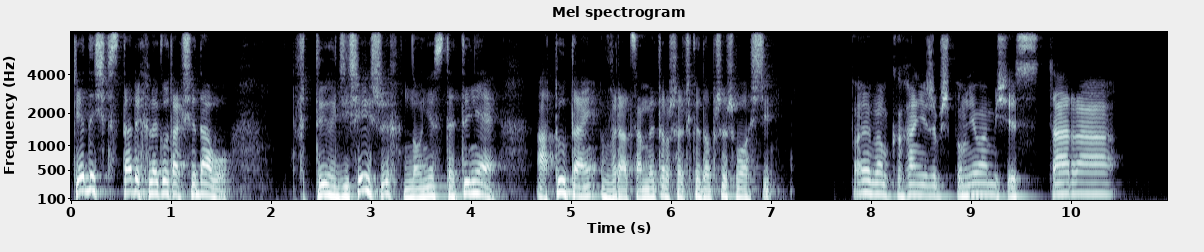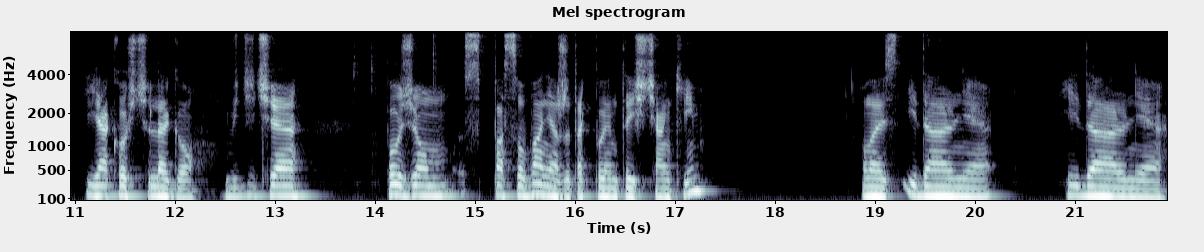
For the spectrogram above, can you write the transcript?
Kiedyś w starych Lego tak się dało. W tych dzisiejszych, no niestety nie. A tutaj wracamy troszeczkę do przyszłości. Powiem wam, kochani, że przypomniała mi się stara jakość Lego. Widzicie poziom spasowania, że tak powiem, tej ścianki. Ona jest idealnie, idealnie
